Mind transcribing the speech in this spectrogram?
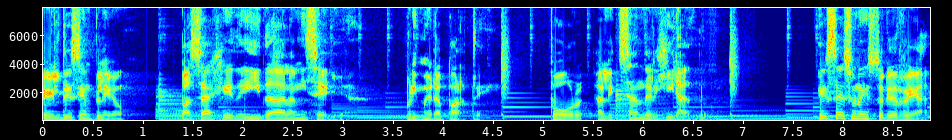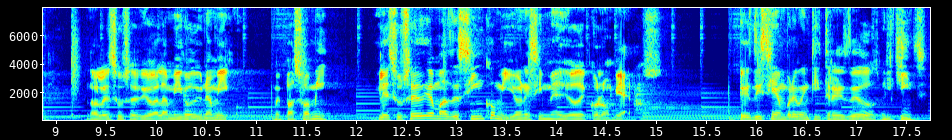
El desempleo. Pasaje de ida a la miseria. Primera parte. Por Alexander Giraldo. Esta es una historia real. No le sucedió al amigo de un amigo. Me pasó a mí. Le sucede a más de 5 millones y medio de colombianos. Es diciembre 23 de 2015.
